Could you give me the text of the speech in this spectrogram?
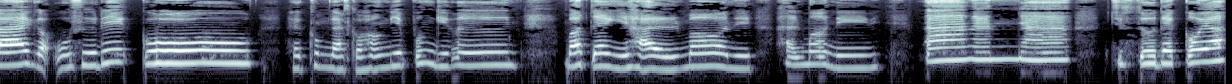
빨간 옷을 입고 새콤달콤한 기쁜 기분. 멋쟁이 할머니 할머니 나는야. 지수 될 거야.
